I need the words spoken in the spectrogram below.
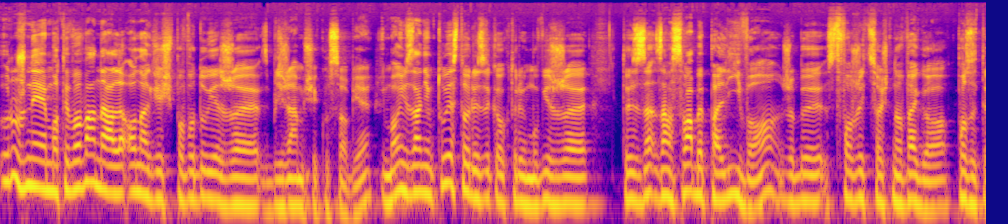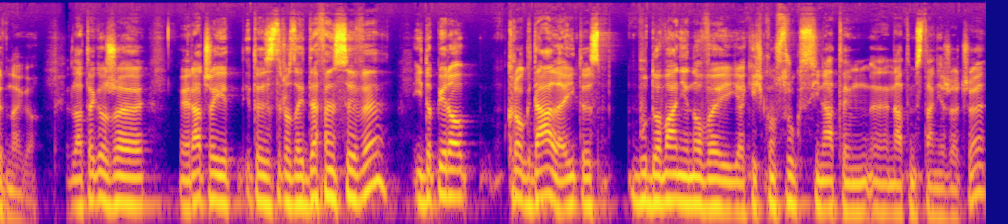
Różnie motywowana, ale ona gdzieś powoduje, że zbliżamy się ku sobie. I moim zdaniem tu jest to ryzyko, o którym mówisz, że to jest za, za słabe paliwo, żeby stworzyć coś nowego, pozytywnego. Dlatego, że raczej to jest rodzaj defensywy i dopiero krok dalej to jest budowanie nowej jakiejś konstrukcji na tym, e, na tym stanie rzeczy.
